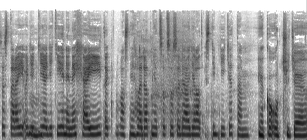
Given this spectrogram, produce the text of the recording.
se starají o děti hmm. a děti je nenechají, tak vlastně hledat něco, co se dá dělat i s tím dítětem. Jako určitě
